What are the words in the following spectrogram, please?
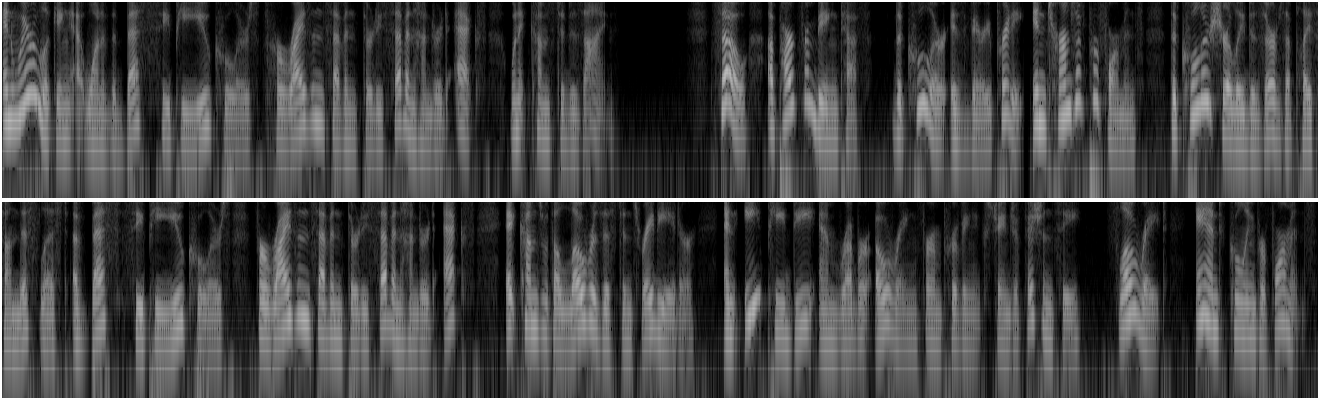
And we're looking at one of the best CPU coolers Horizon Ryzen 7 3700X when it comes to design. So, apart from being tough, the cooler is very pretty. In terms of performance, the cooler surely deserves a place on this list of best CPU coolers for Ryzen 7 3700X. It comes with a low resistance radiator, an EPDM rubber O-ring for improving exchange efficiency, flow rate, and cooling performance.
